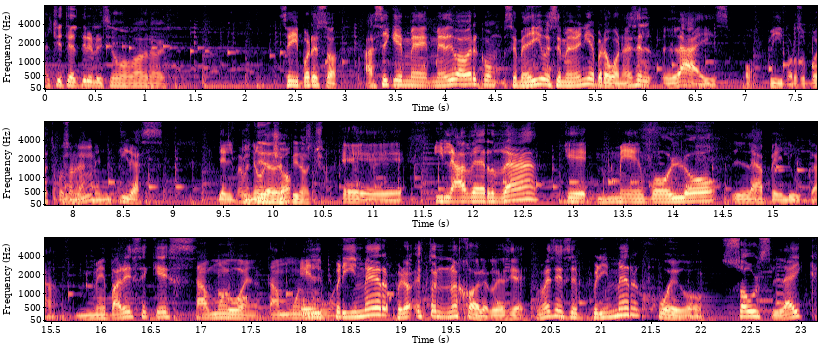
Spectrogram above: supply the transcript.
El chiste del tiro lo hicimos más de una vez. Sí, por eso. Así que me, me debo haber. Se me iba y se me venía, pero bueno, es el Lies of Pi, por supuesto, pues son las mentiras del La Pinocho. del Pinocho. Eh, y la verdad que me voló la peluca. Me parece que es Está muy bueno, está muy, el muy bueno. primer. Pero esto no es joder lo que voy a decir. Me parece que es el primer juego Souls-like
